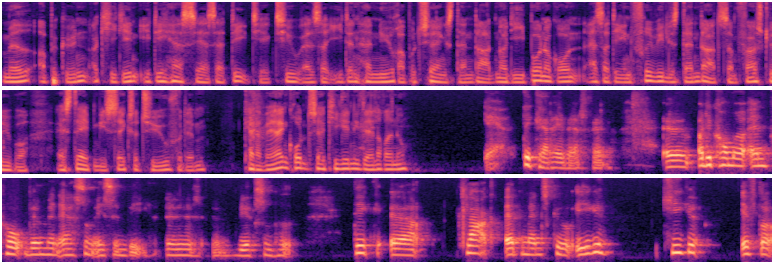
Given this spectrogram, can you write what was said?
med at begynde at kigge ind i det her CSRD-direktiv, altså i den her nye rapporteringsstandard, når de i bund og grund, altså det er en frivillig standard, som først løber af staten i 26 for dem. Kan der være en grund til at kigge ind i det allerede nu? Ja, det kan der i hvert fald. Øh, og det kommer jo an på, hvem man er som SMV-virksomhed. Øh, det er klart, at man skal jo ikke kigge efter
